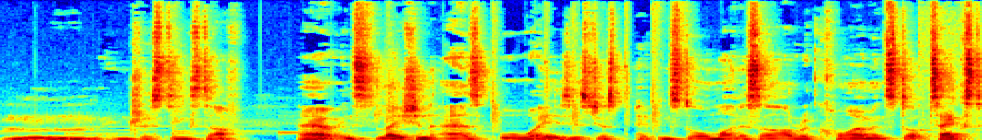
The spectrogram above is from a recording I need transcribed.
Mmm, interesting stuff. Now, installation, as always, is just pip install minus r requirements.txt.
